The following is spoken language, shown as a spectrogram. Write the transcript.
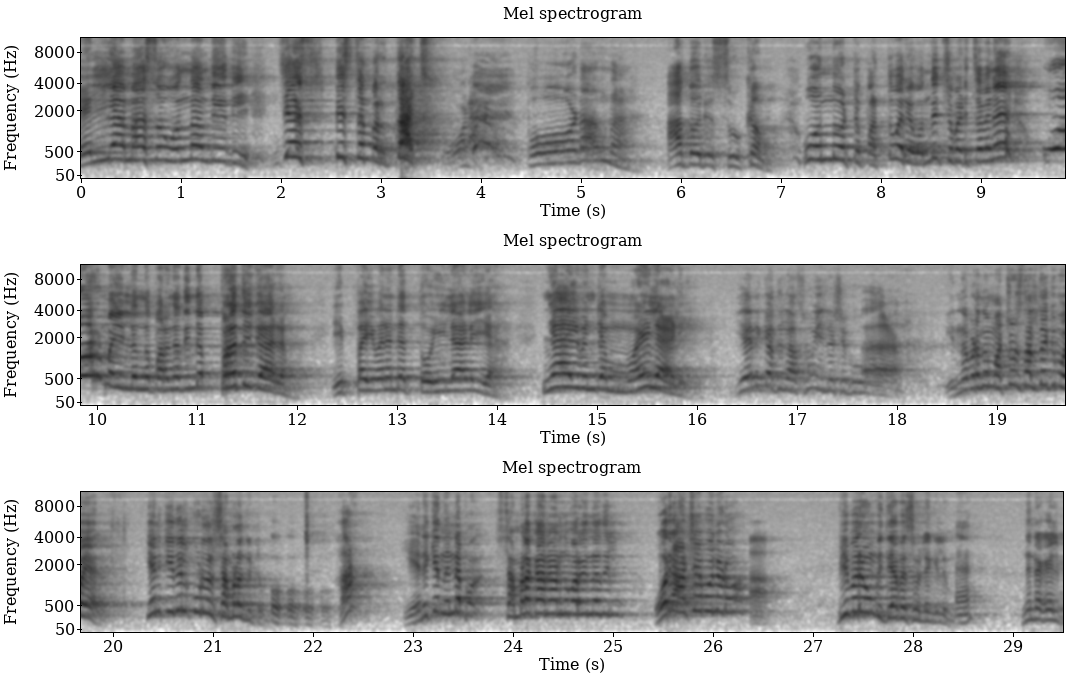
എല്ലാ മാസവും ഒന്നാം തീയതി ജസ്റ്റ് ഡിസംബർ പോടാന്ന്. അതൊരു സുഖം. ഒന്നോട്ട് പത്ത് വരെ ഒന്നിച്ചു പഠിച്ചവന് ഓർമ്മയില്ലെന്ന് പറഞ്ഞതിന്റെ പ്രതികാരം. ഇപ്പൊ ഇവൻ എന്റെ തൊഴിലാളിയാ? ഞാൻ ഇവന്റെ മൊയിലാളി. എനിക്കതിൽ അസൂയില്ല ഷിബു. ഇന്ന് ഇവിടുന്ന് മറ്റൊരു സ്ഥലത്തേക്ക് പോയാൽ എനിക്ക് ഇതിൽ കൂടുതൽ ശമ്പളം കിട്ടും? എനിക്ക് നിന്റെ ശമ്പളക്കാരനാണെന്ന് പറയുന്നതിൽ ഒരാക്ഷേപമില്ലടോ ഇല്ലടോ. വിവരവും വിദ്യാഭ്യാസവും ഇല്ലെങ്കിലും നിന്റെ കയ്യിൽ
